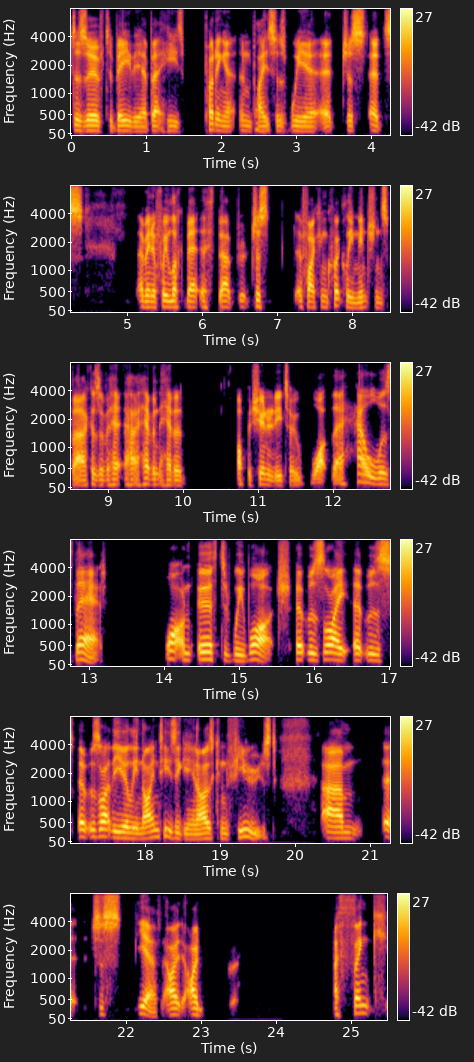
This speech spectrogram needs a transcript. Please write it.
deserve to be there but he's putting it in places where it just it's i mean if we look back uh, just if I can quickly mention Spa, because I haven't had an opportunity to, what the hell was that? What on earth did we watch? It was like it was it was like the early '90s again. I was confused. Um, it just yeah, I I I think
